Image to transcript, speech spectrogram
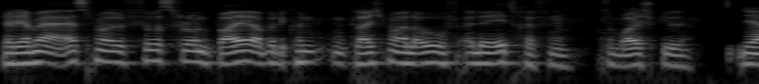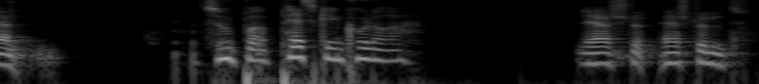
Ja, die haben ja erstmal First Round bei, aber die könnten gleich mal auf LA treffen, zum Beispiel. Ja. Super, Pest gegen Cholera. Ja, sti ja stimmt.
